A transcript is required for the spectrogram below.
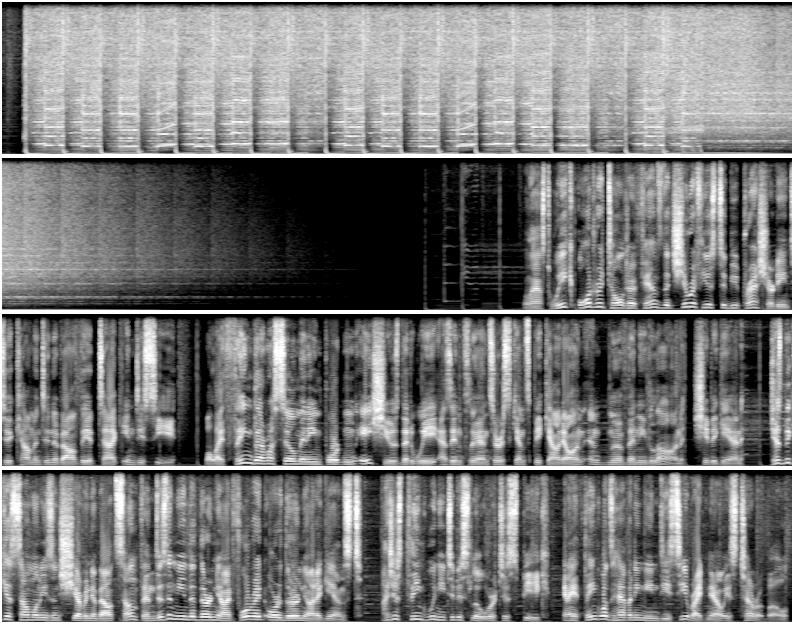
Last week, Audrey told her fans that she refused to be pressured into commenting about the attack in DC. While I think there are so many important issues that we as influencers can speak out on and move the needle on, she began, just because someone isn't sharing about something doesn't mean that they're not for it or they're not against. I just think we need to be slower to speak, and I think what's happening in DC right now is terrible.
